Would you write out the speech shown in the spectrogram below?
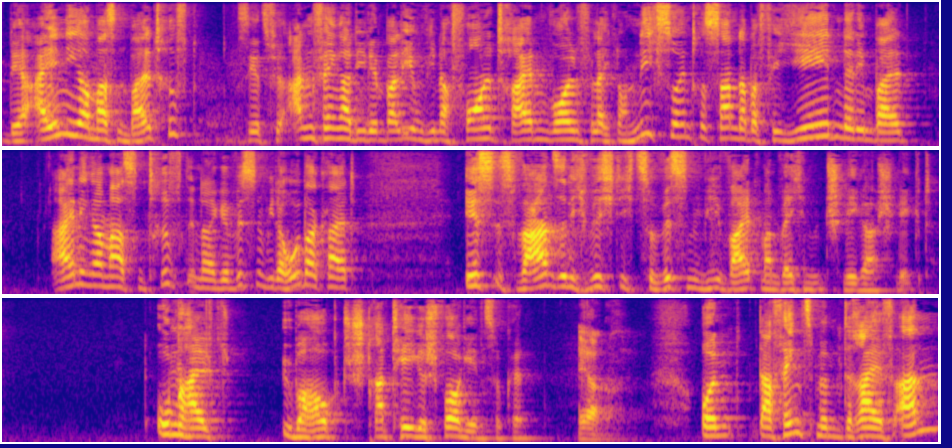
der einigermaßen Ball trifft, ist jetzt für Anfänger, die den Ball irgendwie nach vorne treiben wollen, vielleicht noch nicht so interessant, aber für jeden, der den Ball einigermaßen trifft, in einer gewissen Wiederholbarkeit, ist es wahnsinnig wichtig zu wissen, wie weit man welchen Schläger schlägt. Um halt überhaupt strategisch vorgehen zu können. Ja. Und da fängt es mit dem Drive an.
